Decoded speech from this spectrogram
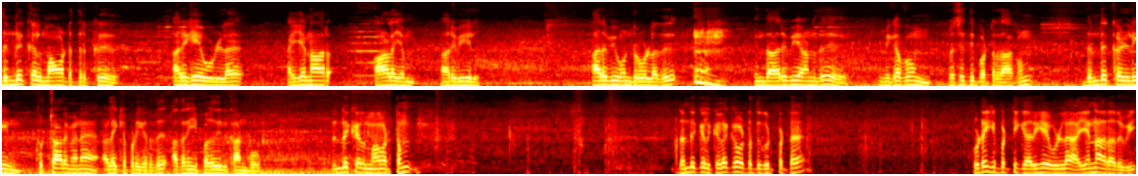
திண்டுக்கல் மாவட்டத்திற்கு அருகே உள்ள ஐயனார் ஆலயம் அருவியில் அருவி ஒன்று உள்ளது. இந்த அருவியானது மிகவும் பிரசித்தி பெற்றதாகும். திண்டுக்கல்லின் குற்றாலம் என அழைக்கப்படுகிறது. அதனை இப்பகுதியில் காண்போம். திண்டுக்கல் மாவட்டம் திண்டுக்கல் கிழக்கு வட்டத்துக்கு உட்பட்ட குடைக்குப்பட்டிக்கு அருகே உள்ள அய்யனார் அருவி.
